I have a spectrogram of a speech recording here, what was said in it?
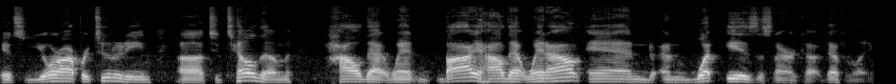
It's your opportunity uh, to tell them how that went by, how that went out, and and what is the Snyder Cut? Definitely.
